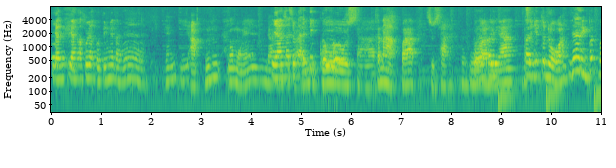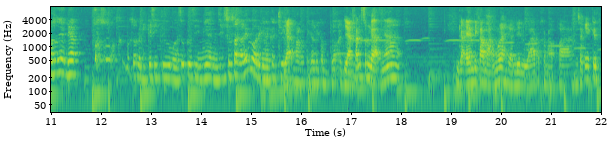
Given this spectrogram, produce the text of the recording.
yang yang aku yakutin katanya. Yang i aku ngomongnya nggak Ya, nggak suka tikus. Nah, kenapa? Susah ngeluarinnya. masa gitu doang? Dia ribet maksudnya dia masuk lagi ke situ masuk ke sini anjing. Susah kali Yang kecil Ya. kamar tinggal dikemplok aja. ya kan seenggaknya nggak yang di kamarmu lah yang di luar kenapa misalnya ke-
